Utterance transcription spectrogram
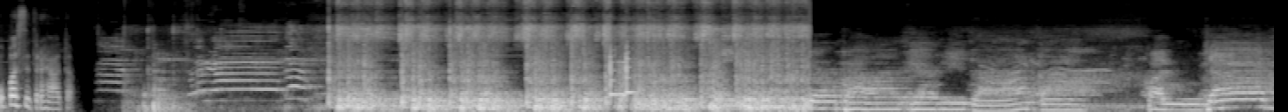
ઉપસ્થિત રહ્યા હતા. પંજાબ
